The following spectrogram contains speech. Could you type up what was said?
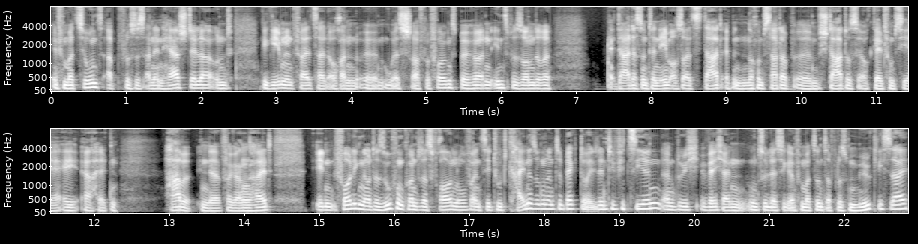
Informationsabflusses an den Hersteller und gegebenenfalls halt auch an äh, US-Strafverfolgungsbehörden, insbesondere da das Unternehmen auch so als Start-up noch im Startup-Status ja auch Geld vom CIA erhalten habe in der Vergangenheit. In vorliegender Untersuchung konnte das Fraunhofer Institut keine sogenannte Backdoor identifizieren, ähm, durch welche ein unzulässiger Informationsabfluss möglich sei.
